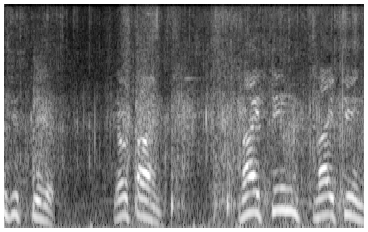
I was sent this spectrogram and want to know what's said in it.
Range is clear. Your time. 19, 19.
